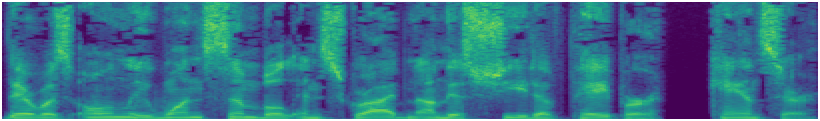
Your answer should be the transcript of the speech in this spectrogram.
There was only one symbol inscribed on this sheet of paper, cancer.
